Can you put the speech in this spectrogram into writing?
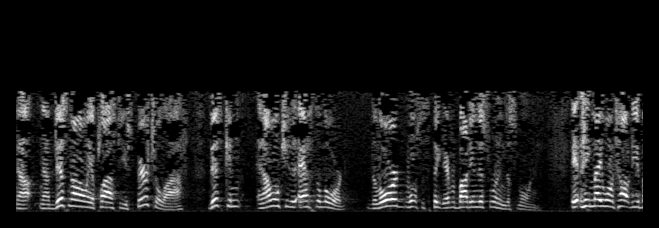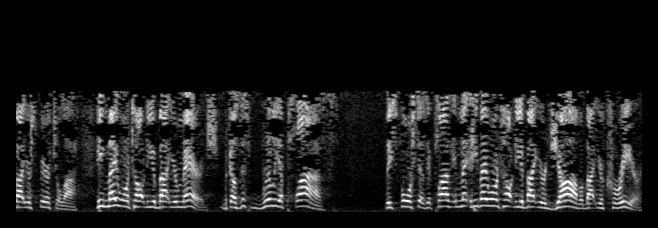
Now, now this not only applies to your spiritual life. This can, and I want you to ask the Lord. The Lord wants to speak to everybody in this room this morning. It, he may want to talk to you about your spiritual life. He may want to talk to you about your marriage because this really applies these four steps. It applies. It may, he may want to talk to you about your job, about your career.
